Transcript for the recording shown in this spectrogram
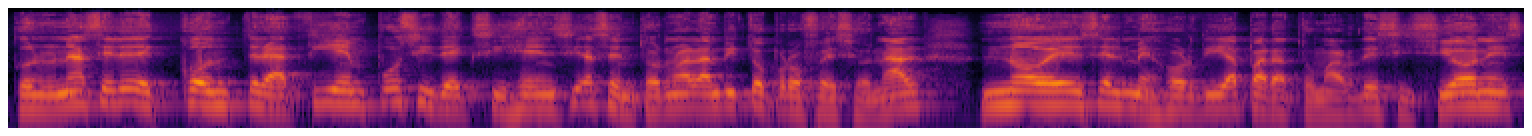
con una serie de contratiempos y de exigencias en torno al ámbito profesional, no es el mejor día para tomar decisiones,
